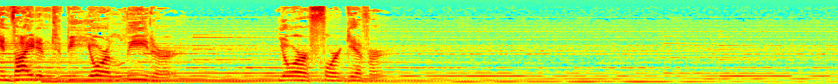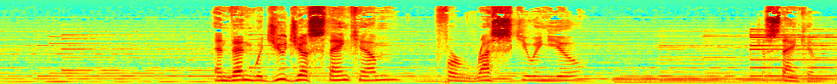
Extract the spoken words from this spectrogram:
Invite Him to be your leader, your forgiver. And then would you just thank Him for rescuing you? Just thank Him.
